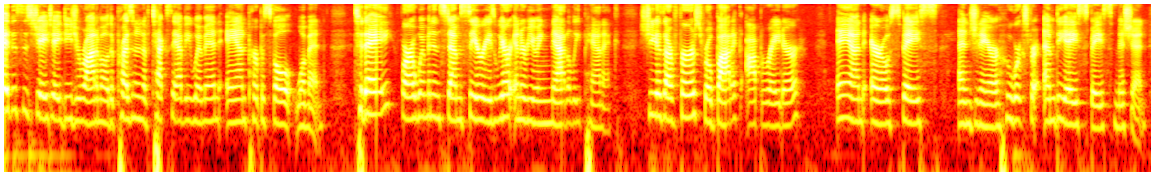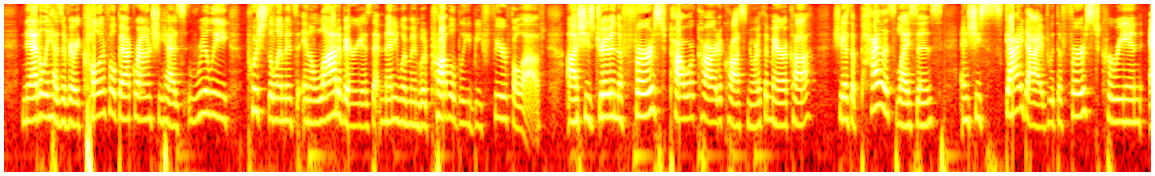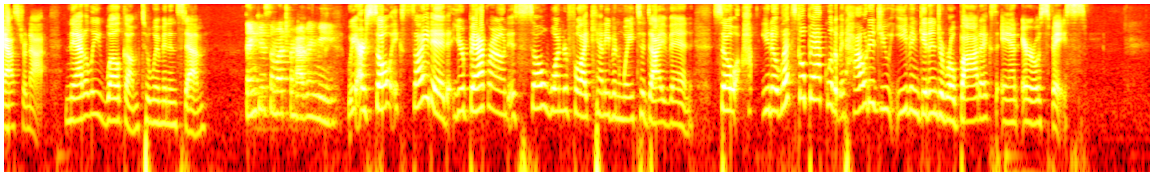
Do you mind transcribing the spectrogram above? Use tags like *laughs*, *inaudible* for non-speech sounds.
Hi, this is JJ DiGeronimo, the president of Tech Savvy Women and Purposeful Woman. Today, for our Women in STEM series, we are interviewing Natalie Panek. She is our first robotic operator and aerospace engineer who works for MDA Space Mission. Natalie has a very colorful background. She has really pushed the limits in a lot of areas that many women would probably be fearful of. Uh, she's driven the first power card across North America. She has a pilot's license and she skydived with the first Korean astronaut. Natalie, welcome to Women in STEM. Thank you so much for having me. We are so excited. Your background is so wonderful. I can't even wait to dive in. So, you know, let's go back a little bit. How did you even get into robotics and aerospace?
